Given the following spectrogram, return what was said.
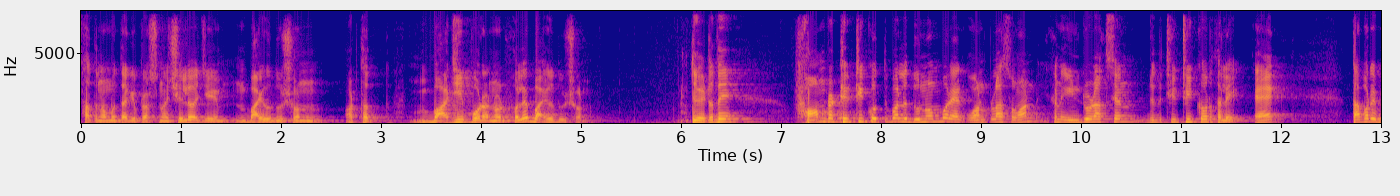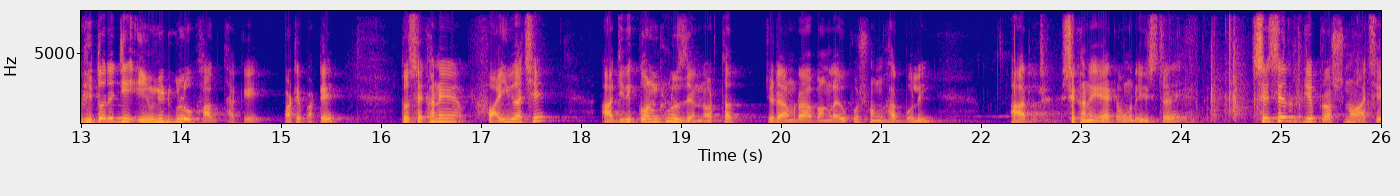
সাত নম্বর দাগে প্রশ্ন ছিল যে বায়ু দূষণ অর্থাৎ বাজি পোড়ানোর ফলে বায়ু দূষণ। তো এটাতে ফর্মটা ঠিক ঠিক করতে পারলে দু নম্বর, এক ওয়ান প্লাস ওয়ান এখানে ইন্ট্রোডাকশন যদি ঠিক ঠিক করো তাহলে এক। তারপরে ভিতরে যে ইউনিটগুলো ভাগ থাকে পাটে পাটে, তো সেখানে ফাইভ আছে। আর যদি কনক্লুশন অর্থাৎ যেটা আমরা বাংলায় উপসংহার বলি, আর সেখানে এক এবং রেজিস্টারে শেষের যে প্রশ্ন আছে,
